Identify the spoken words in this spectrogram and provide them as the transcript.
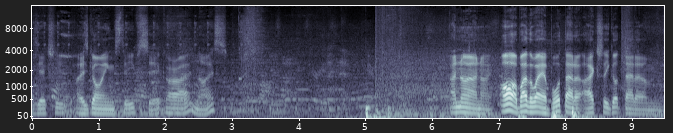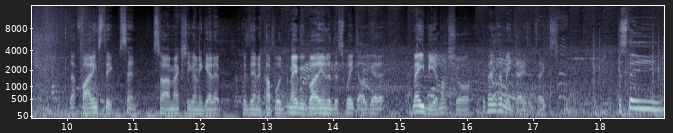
Is he actually? Oh, he's going Steve sick. All right, nice. I know, I know. Oh, by the way, I bought that. I actually got that um that fighting stick sent, so I'm actually going to get it within a couple. Of, maybe by the end of this week, I'll get it. Maybe I'm not sure. Depends how many days it takes. The Steve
